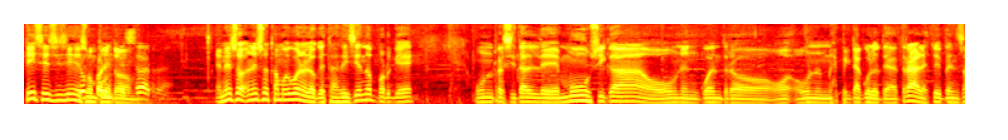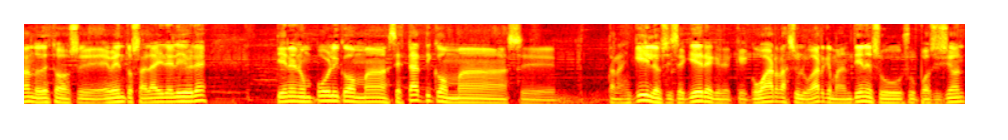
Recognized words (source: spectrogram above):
Sí, sí, sí, sí, es un punto. empezar, En eso, en eso está muy bueno lo que estás diciendo porque un recital de música o un encuentro o, o un espectáculo teatral, estoy pensando de estos eh, eventos al aire libre, tienen un público más estático, más eh, tranquilo, si se quiere, que, que guarda su lugar, que mantiene su, su posición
